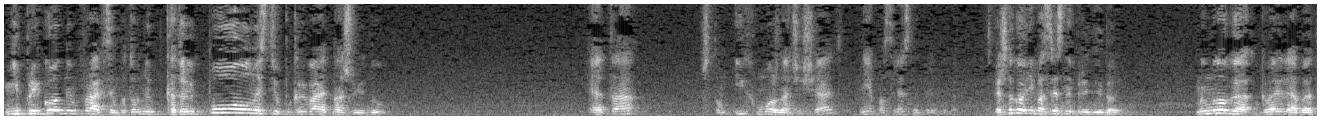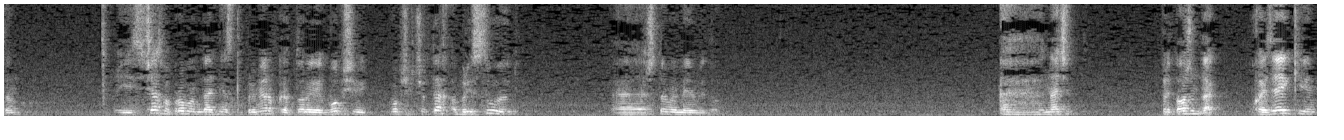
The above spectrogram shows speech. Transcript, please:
непригодным фракциям, которые, которые полностью покрывают нашу еду, это что их можно очищать непосредственно перед едой. Теперь, что такое непосредственно перед едой? Мы много говорили об этом. И сейчас попробуем дать несколько примеров, которые в, общей, в общих чертах обрисуют что мы имеем в виду? Э, значит, предположим так, у хозяйки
